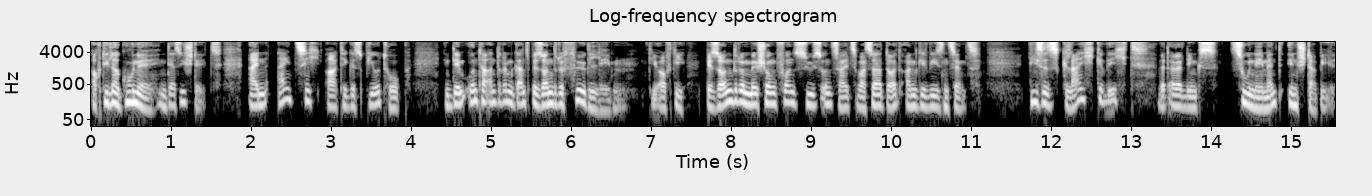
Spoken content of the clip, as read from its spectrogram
Auch die Lagune, in der sie steht. Ein einzigartiges Biotop, in dem unter anderem ganz besondere Vögel leben, die auf die besondere Mischung von Süß- und Salzwasser dort angewiesen sind. Dieses Gleichgewicht wird allerdings zunehmend instabil.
